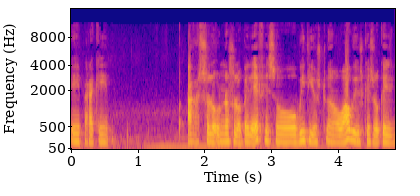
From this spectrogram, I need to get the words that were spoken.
eh, para que haga solo, no solo PDFs o vídeos o audios, que es lo que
